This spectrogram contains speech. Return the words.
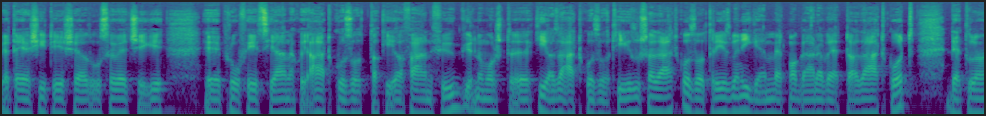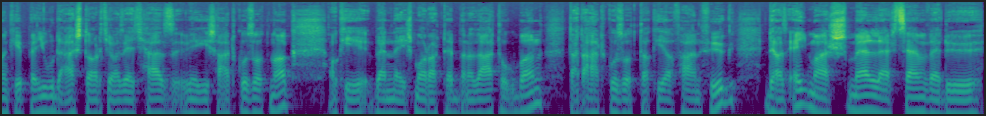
beteljesítése az Ószövetségi eh, proféciának, hogy átkozott, aki a fán függ. Na most eh, ki az átkozott? Jézus az átkozott? Részben igen, mert magára vette az átkot, de tulajdonképpen Judás tartja az egyház mégis átkozottnak, aki benne is maradt ebben az átokban, tehát átkozott, aki a fán függ, de az egymás mellett szenvedő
